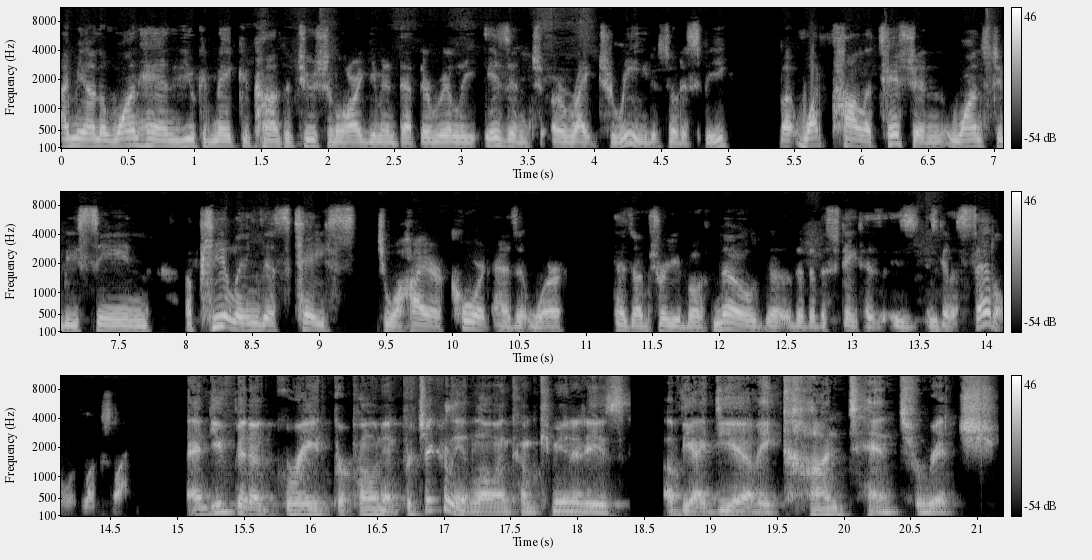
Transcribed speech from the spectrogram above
I mean, on the one hand, you could make a constitutional argument that there really isn't a right to read, so to speak. But what politician wants to be seen appealing this case to a higher court, as it were? As I'm sure you both know, the, the, the state has, is, is going to settle, it looks like. And you've been a great proponent, particularly in low income communities, of the idea of a content rich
